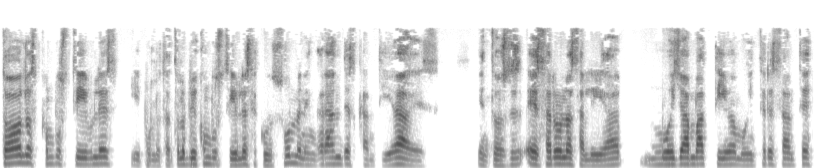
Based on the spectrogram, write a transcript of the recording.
Todos los combustibles y por lo tanto los biocombustibles se consumen en grandes cantidades. Entonces, esa era una salida muy llamativa, muy interesante,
